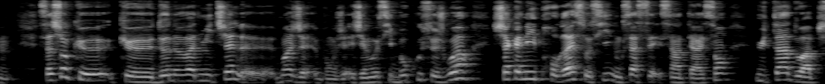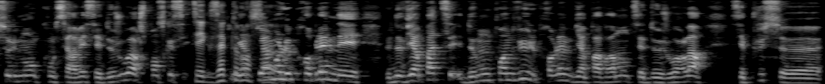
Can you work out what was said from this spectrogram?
Hmm. Sachant que, que Donovan Mitchell, euh, moi bon, j'aime aussi beaucoup ce joueur. Chaque année il progresse aussi, donc ça c'est intéressant. Utah doit absolument conserver ces deux joueurs. Je pense que c'est exactement ça. le problème ne vient pas de, de mon point de vue, le problème vient pas vraiment de ces deux joueurs-là. C'est plus euh,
